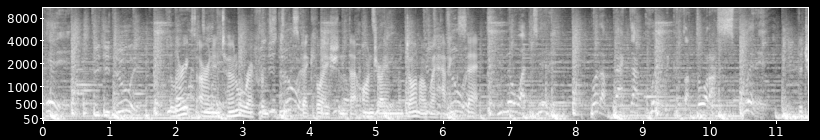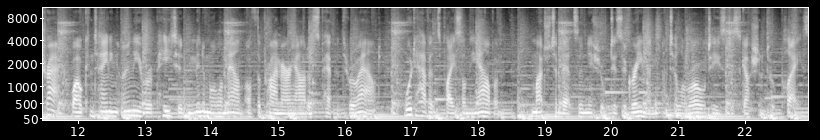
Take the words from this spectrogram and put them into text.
hit it. Did you do it? The lyrics are an internal reference to the speculation that Andre and Madonna were having sex. You know I did it. But I backed out quick because I thought I split it. The track, while containing only a repeated minimal amount of the primary artist peppered throughout, would have its place on the album, much to Betts' initial disagreement until a royalties discussion took place.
